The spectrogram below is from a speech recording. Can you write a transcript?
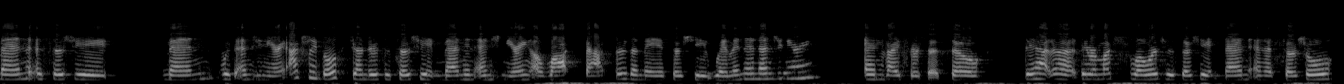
men associate men with engineering. Actually, both genders associate men in engineering a lot faster than they associate women in engineering, and vice versa. So they had a, they were much slower to associate men in a social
